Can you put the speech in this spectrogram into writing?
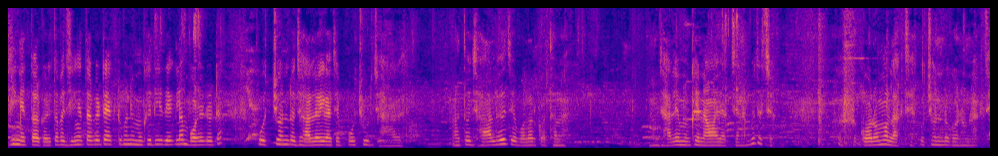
ঝিঙের তরকারি। তবে ঝিঙের তরকারিটা একটুখানি মুখে দিয়ে দেখলাম, বরের ওটা প্রচণ্ড ঝাল হয়ে গেছে, প্রচুর ঝাল। এত ঝাল হয়েছে বলার কথা না। ঝালে মুখে নেওয়া যাচ্ছে না, বুঝেছ? গরমও লাগছে, প্রচণ্ড গরম লাগছে।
